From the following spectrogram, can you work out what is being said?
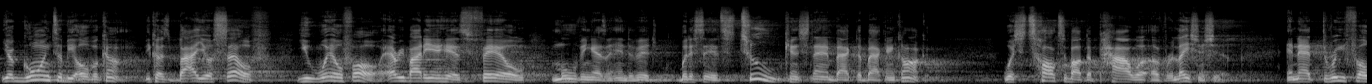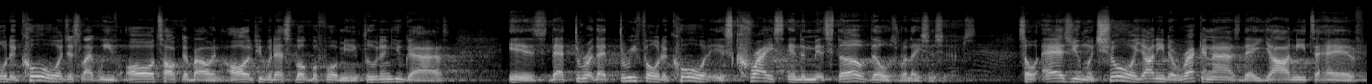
you're going to be overcome because by yourself, you will fall. Everybody in here has failed moving as an individual, but it says two can stand back to back and conquer, which talks about the power of relationship. And that three-folded cord, just like we've all talked about, and all the people that spoke before me, including you guys, is that, th- that three-folded cord is Christ in the midst of those relationships. So as you mature, y'all need to recognize that y'all need to have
